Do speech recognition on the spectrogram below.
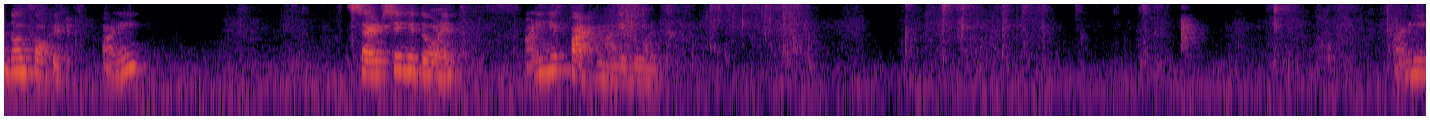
दोन पॉकेट आणि साईडचे हे दोन आहेत आणि हे पाठमागे दोन आहेत. आणि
